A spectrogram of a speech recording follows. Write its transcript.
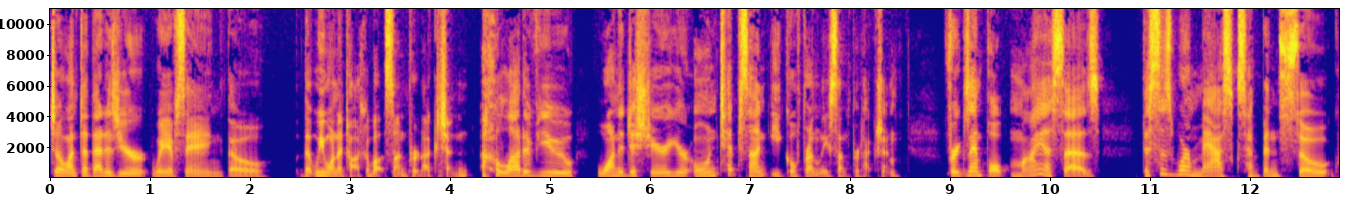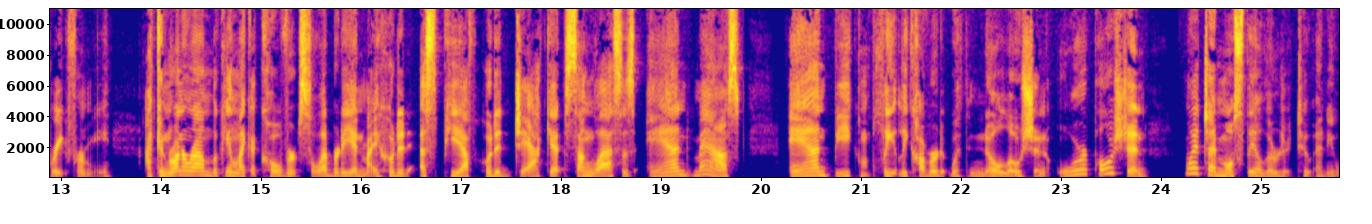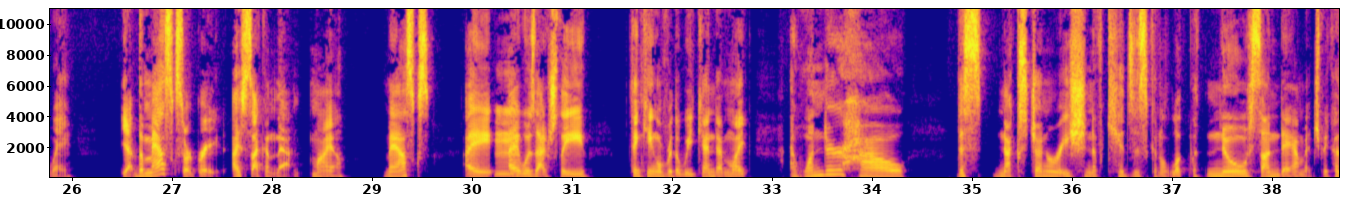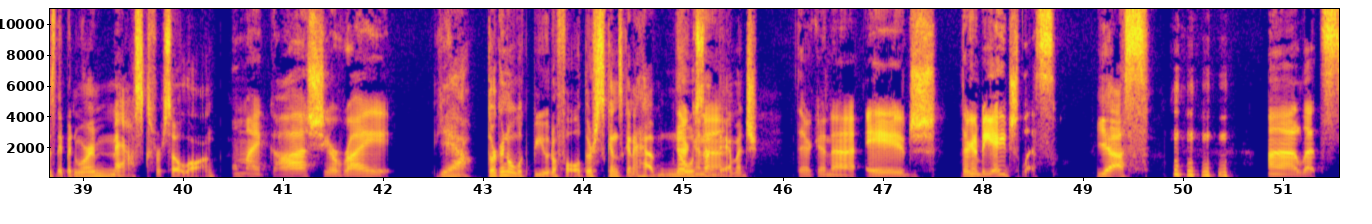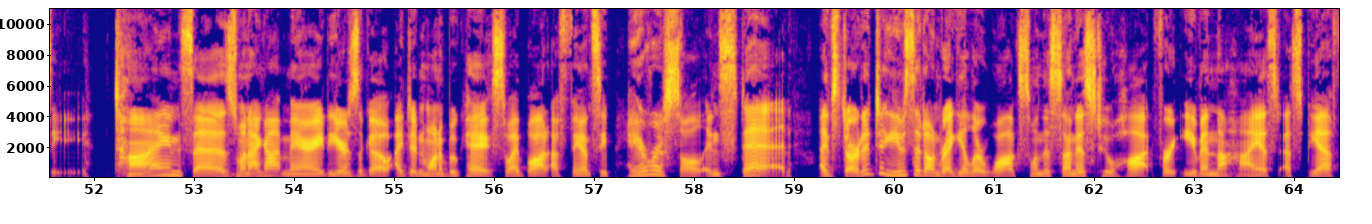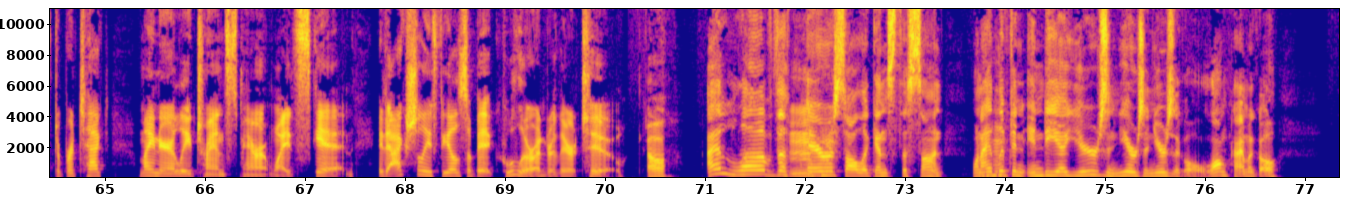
Jolenta, that is your way of saying, though, that we want to talk about sun production. A lot of you wanted to share your own tips on eco friendly sun protection. For example, Maya says, This is where masks have been so great for me. I can run around looking like a covert celebrity in my hooded SPF hooded jacket, sunglasses, and mask, and be completely covered with no lotion or potion, which I'm mostly allergic to anyway. Yeah, the masks are great. I second that, Maya. Masks. I I mm. was actually thinking over the weekend. I'm like, I wonder how this next generation of kids is going to look with no sun damage because they've been wearing masks for so long. Oh my gosh, you're right. Yeah, they're going to look beautiful. Their skin's going to have no They're sun damage. They're going to age, they're going to be ageless. Yes. Uh, let's see. Tyne says, when I got married years ago, I didn't want a bouquet, so I bought a fancy parasol instead. I've started to use it on regular walks when the sun is too hot for even the highest SPF to protect my nearly transparent white skin. It actually feels a bit cooler under there, too. Oh, I love the Mm-hmm. parasol against the sun. When I lived in India years and years and years ago, a long time ago,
